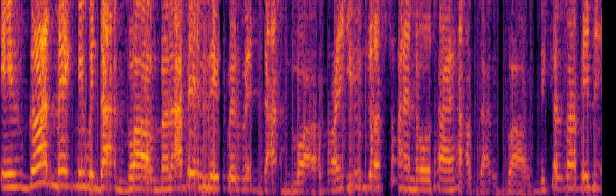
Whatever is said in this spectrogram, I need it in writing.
if God make me with that valve and I've been living with that valve, and you just find out I have that valve because I've been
